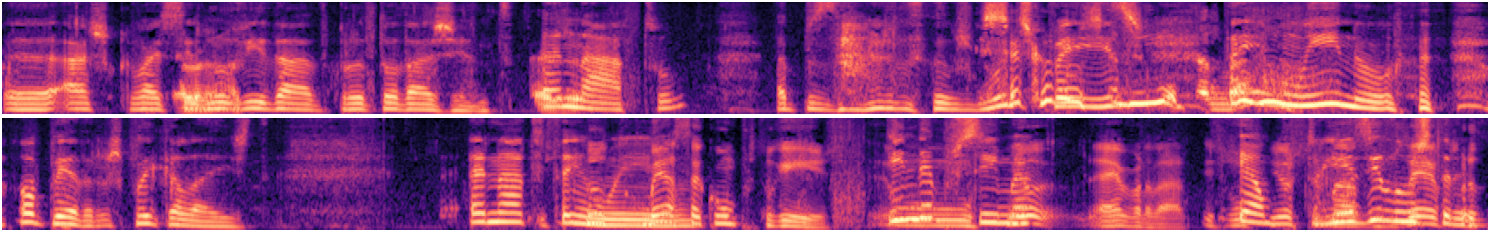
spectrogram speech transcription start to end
Uh, acho que vai ser é novidade para toda a gente. É a NATO, apesar dos é muitos é países, tem um hino. Oh Pedro, explica lá isto. A NATO tem um hino. Começa com um português. Ainda um por cima. Senhor... É verdade. é um português ilustre. José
